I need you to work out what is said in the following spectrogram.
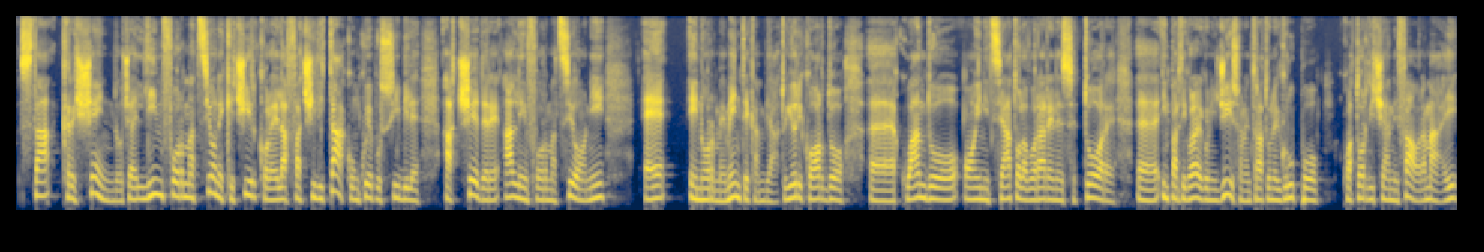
sta crescendo, cioè l'informazione che circola e la facilità con cui è possibile accedere alle informazioni è enormemente cambiato. Io ricordo eh, quando ho iniziato a lavorare nel settore, eh, in particolare con IG, sono entrato nel gruppo 14 anni fa oramai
